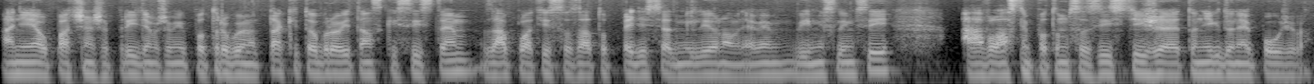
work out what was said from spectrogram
a nie opačne, že prídem, že my potrebujeme takýto obrovitanský systém, zaplatí sa za to 50 miliónov, neviem, vymyslím si, a vlastne potom sa zistí, že to nikto nepoužíva.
